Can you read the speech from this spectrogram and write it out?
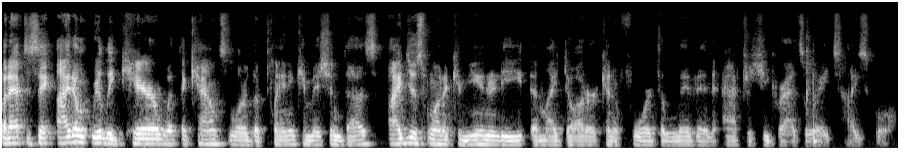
But I have to say, I don't really care what the council or the planning commission does. I just want a community that my daughter can afford to live in after she graduates high school.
